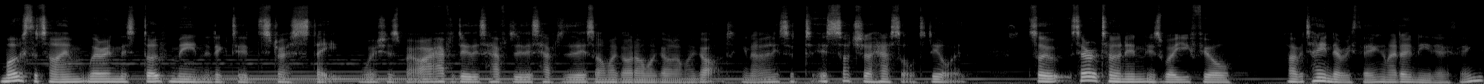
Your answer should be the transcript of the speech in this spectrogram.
most of the time we're in this dopamine addicted stress state which is about I have to do this, have to do this, have to do this. Oh my god, oh my god, oh my god. You know, and it's a, it's such a hassle to deal with. So serotonin is where you feel I've attained everything and I don't need anything.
